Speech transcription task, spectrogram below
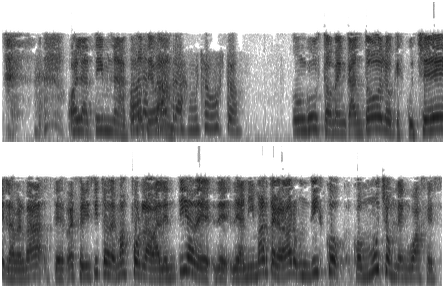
Hola Timna, ¿cómo Hola te va? Sandra, mucho gusto. Un gusto, me encantó lo que escuché, la verdad, te re felicito además por la valentía de, de- de animarte a grabar un disco con muchos lenguajes,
